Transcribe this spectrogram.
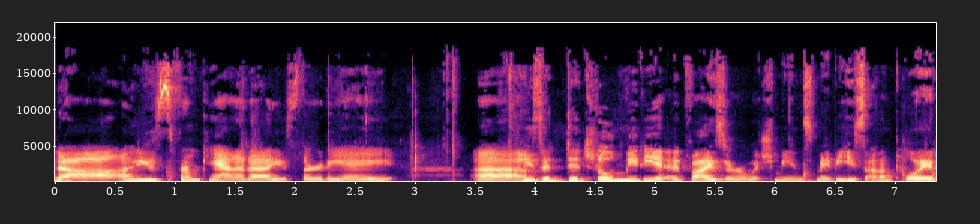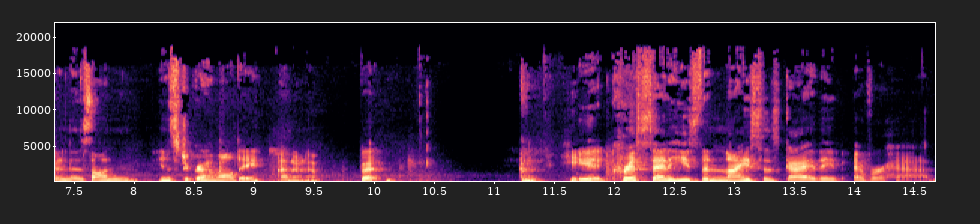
nah. He's from Canada. He's thirty eight. Um, he's a digital media advisor, which means maybe he's unemployed and is on Instagram all day. I don't know, but he, Chris said he's the nicest guy they've ever had,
